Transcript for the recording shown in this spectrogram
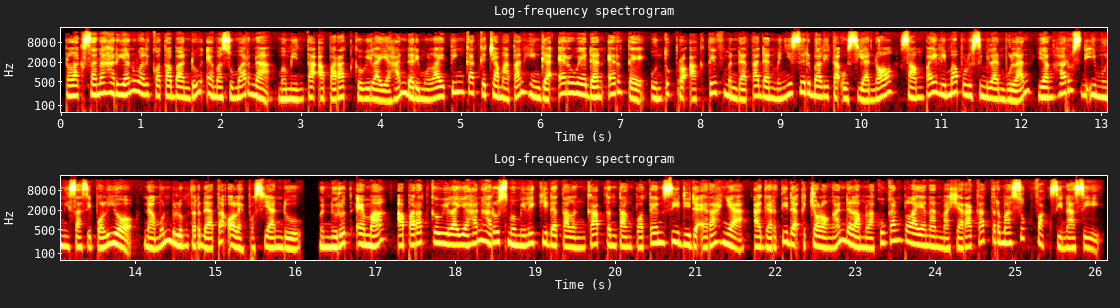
Pelaksana harian Wali Kota Bandung Emma Sumarna meminta aparat kewilayahan dari mulai tingkat kecamatan hingga RW dan RT untuk proaktif mendata dan menyisir balita usia 0 sampai 59 bulan yang harus diimunisasi polio, namun belum terdata oleh posyandu. Menurut Emma, aparat kewilayahan harus memiliki data lengkap tentang potensi di daerahnya agar tidak kecolongan dalam melakukan pelayanan masyarakat termasuk vaksinasi.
